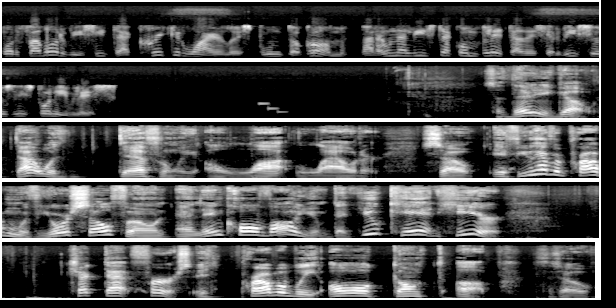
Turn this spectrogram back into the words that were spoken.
Por favor, visita cricketwireless.com para una lista completa de servicios disponibles. So there you go. That was definitely a lot louder. So if you have a problem with your cell phone and in call volume that you can't hear, check that first. It's probably all gunked up. So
